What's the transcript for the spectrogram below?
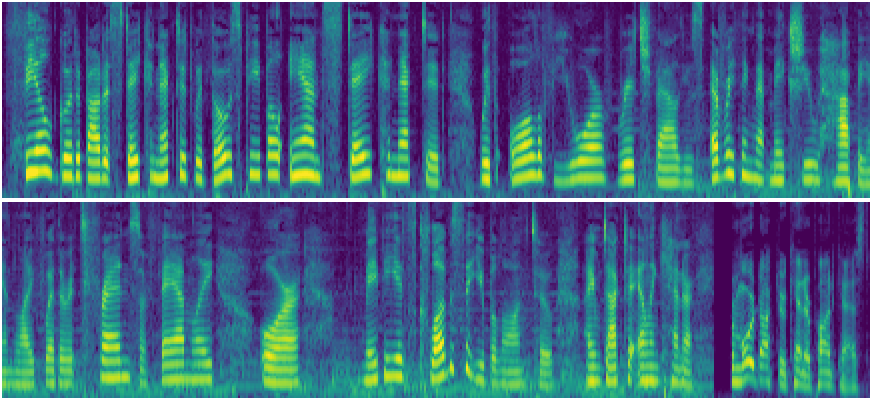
Feel good about it. Stay connected with those people and stay connected with all of your rich values, everything that makes you happy in life, whether it's friends or family or maybe it's clubs that you belong to. I'm Dr. Ellen Kenner. For more Dr. Kenner podcast,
